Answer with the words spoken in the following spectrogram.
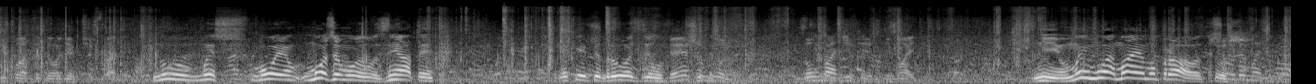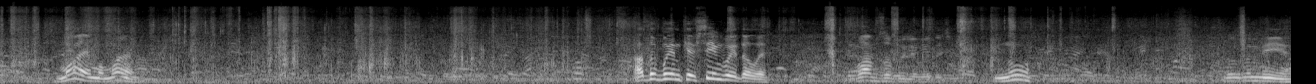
Типа от этого легче стали. Ну, ми ж моєм- можемо зняти, який підрозділ. Конечно, можно. Снимайте, снимайте. Ні, ми ма- маємо право. що ж. Маємо, маємо. А дубинки всім видали? Вам забыли выдать. Ну, розумію.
